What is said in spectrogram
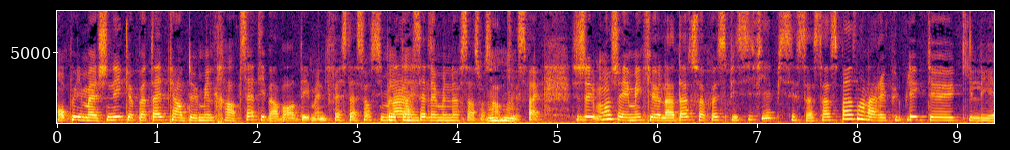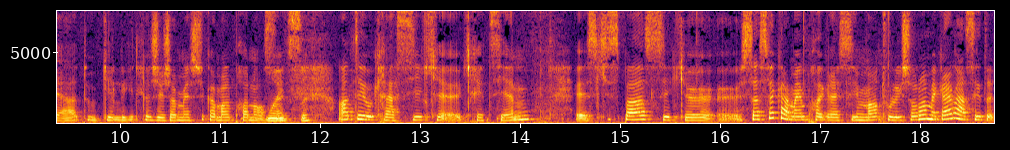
on peut imaginer que peut-être qu'en 2037, il va y avoir des manifestations similaires à celles de 1970. Fait que j'ai- moi, j'ai aimé que la date soit pas spécifiée, puis c'est ça. Ça se passe dans la République de Gilead ou Gilead. J'ai jamais su comment le prononcer. Ouais, en théocratie euh, chrétienne. Euh, ce qui se passe, c'est que euh, ça se fait quand même progressivement, tous les changements, mais quand même assez de,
